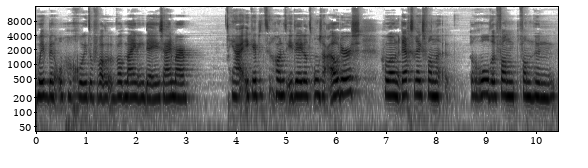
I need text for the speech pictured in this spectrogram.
hoe ik ben opgegroeid of wat, wat mijn ideeën zijn. Maar ja, ik heb gewoon het idee dat onze ouders gewoon rechtstreeks van rolden van, van hun,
